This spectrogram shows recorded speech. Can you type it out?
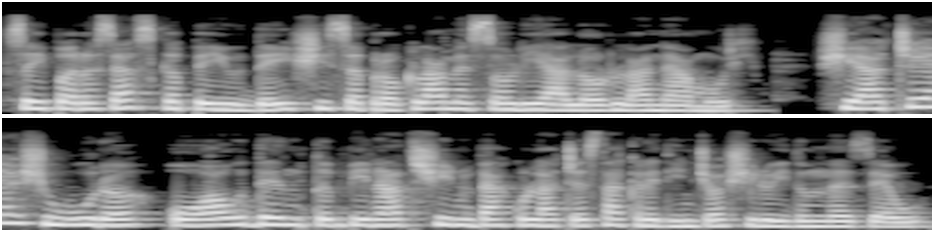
să-i părăsească pe iudei și să proclame solia lor la neamuri. Și aceeași ură o au de întâmpinat și în veacul acesta credincioșii lui Dumnezeu.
